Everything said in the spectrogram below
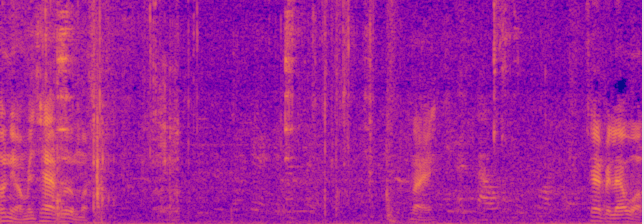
ข้าวเหนียวไม่แช่เพิ่มเหรอไหน แช่ไปแล้วเหรอ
